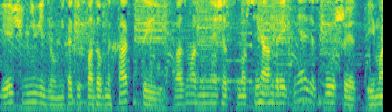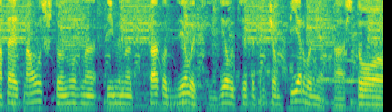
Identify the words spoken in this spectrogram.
я еще не видел никаких подобных акций, Возможно, меня сейчас, может, и Андрей Князев слушает и мотает на ус, что нужно именно так вот сделать, сделать это причем первыми, а что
